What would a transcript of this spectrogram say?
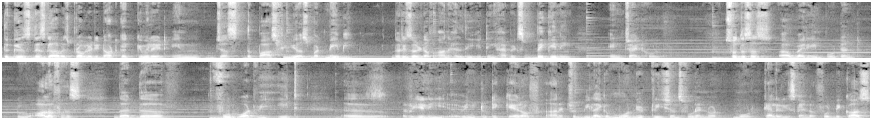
The, this garbage probably did not accumulate in just the past few years, but maybe the result of unhealthy eating habits beginning in childhood. So, this is uh, very important to all of us that the food what we eat is really uh, we need to take care of and it should be like a more nutritious food and not more calories kind of food because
